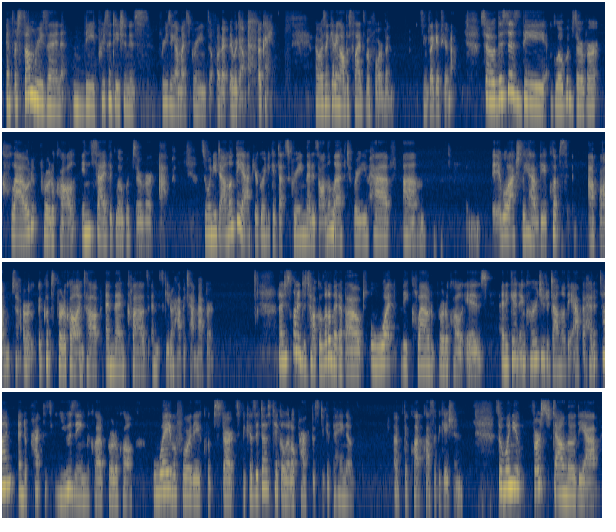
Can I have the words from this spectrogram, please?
And for some reason, the presentation is freezing on my screen. So, oh, there, there we go. Okay. I wasn't getting all the slides before, but it seems like it's here now. So this is the Globe Observer Cloud Protocol inside the Globe Observer app. So when you download the app, you're going to get that screen that is on the left where you have um, it will actually have the Eclipse app on, or Eclipse protocol on top, and then clouds and mosquito habitat mapper. And I just wanted to talk a little bit about what the cloud protocol is. And again, encourage you to download the app ahead of time and to practice using the cloud protocol way before the eclipse starts because it does take a little practice to get the hang of, of the cloud classification. So when you first download the app,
